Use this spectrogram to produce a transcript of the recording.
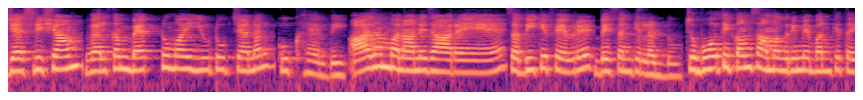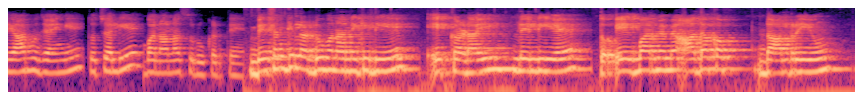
जय Shri Shyam welcome back to my YouTube channel cook healthy आज हम बनाने जा रहे हैं सभी के फेवरेट बेसन के लड्डू, जो बहुत ही कम सामग्री में बन के तैयार हो जाएँगे। तो चलिए बनाना शुरू करते हैं। बेसन के लड्डू बनाने के लिए एक कढ़ाई ले ली है। तो एक बार में मैं आधा कप डाल रही हूँ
